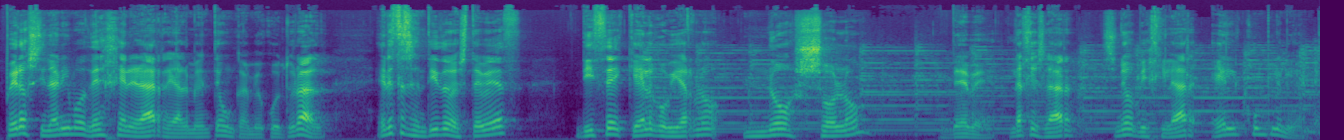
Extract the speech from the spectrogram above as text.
pero sin ánimo de generar realmente un cambio cultural. En este sentido, este vez dice que el gobierno no solo debe legislar, sino vigilar el cumplimiento.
